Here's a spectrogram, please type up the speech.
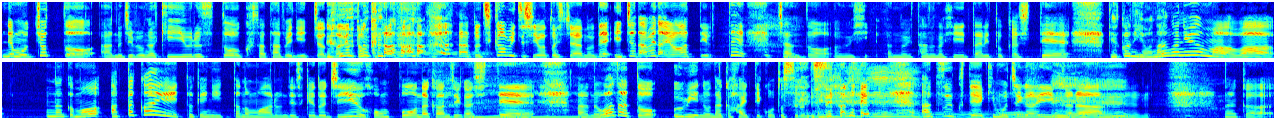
でもちょっとあの自分が気許すと草食べに行っちゃったりとか あと近道しようとしちゃうので行っちゃダメだよって言ってちゃんと、うん、ひあの手綱引いたりとかして逆に与那国馬はなんかまああったかい時に行ったのもあるんですけど自由奔放な感じがしてあのわざと海の中入っていこうとするんですよね。暑くて気持ちがいいから。えー。うんなんか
